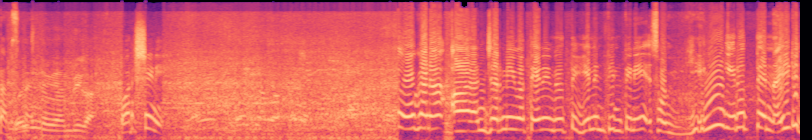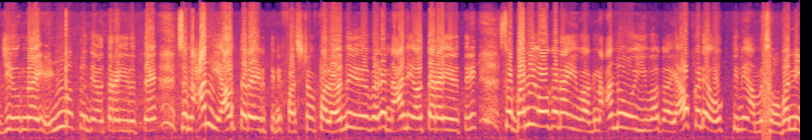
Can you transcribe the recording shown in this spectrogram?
ಸಬ್ಸ್ಕ್ರೈಬ್ ವೈಷ್ಣವಿ ಅಂಬಿಗ. ವರ್ಷಿಣಿ. ಹೋಗೋಣ ನನ್ನ ಜರ್ನಿ ಇವತ್ತು ಏನೇನಿರುತ್ತೆ ಏನೇನು ತಿಂತೀನಿ ಸೊ ಹೆಂಗಿರುತ್ತೆ ನೈಟ್ ಜೀವನ ಹೆಣ್ಮಕ್ಳದ್ದು ಯಾವ ಥರ ಇರುತ್ತೆ ಸೊ ನಾನು ಯಾವ ಥರ ಇರ್ತೀನಿ ಫಸ್ಟ್ ಆಫ್ ಆಲ್ ಅದು ಬೇಡ ನಾನು ಯಾವ ಥರ ಇರ್ತೀನಿ ಸೊ ಬನ್ನಿ ಹೋಗೋಣ ಇವಾಗ ನಾನು ಇವಾಗ ಯಾವ ಕಡೆ ಹೋಗ್ತೀನಿ ಆಮೇಲೆ ಸೊ ಬನ್ನಿ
